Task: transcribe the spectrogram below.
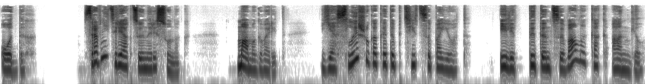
отдых. Сравните реакцию на рисунок. Мама говорит, «Я слышу, как эта птица поет». Или «ты танцевала, как ангел».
